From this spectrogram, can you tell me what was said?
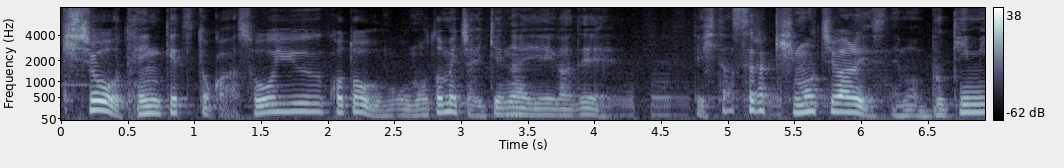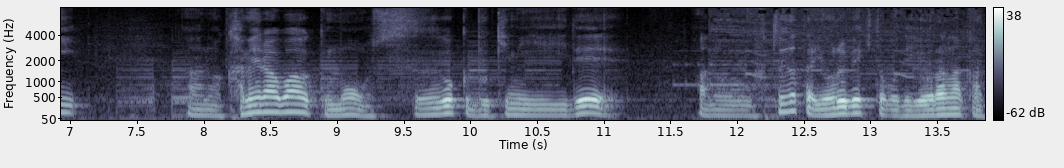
起承転結とかそういうことを求めちゃいけない映画ででひたすら気持ち悪いですね。もう不気味。あのカメラワークもすごく不気味であの普通だったら寄るべきとこで寄らなかっ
